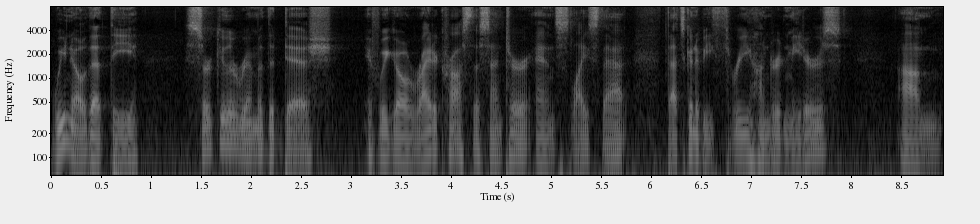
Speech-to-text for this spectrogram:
we know that the circular rim of the dish, if we go right across the center and slice that, that's going to be 300 meters. Um,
